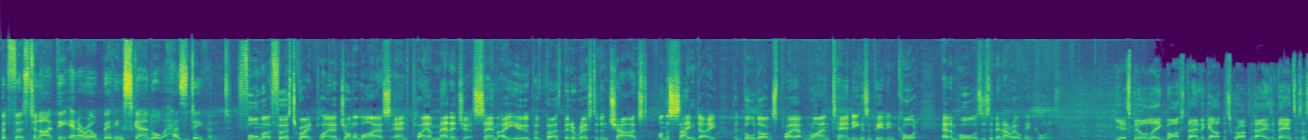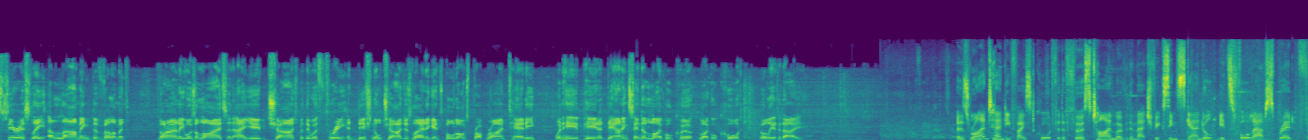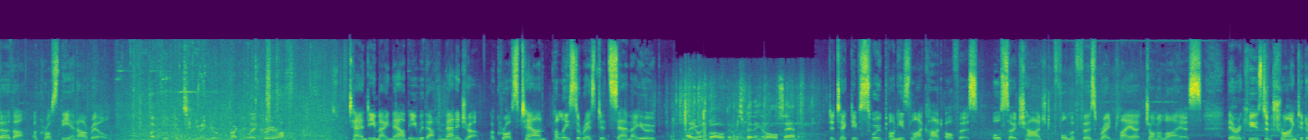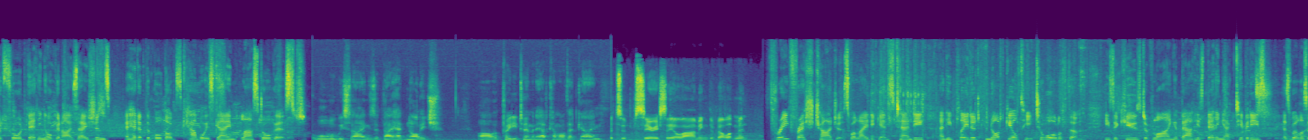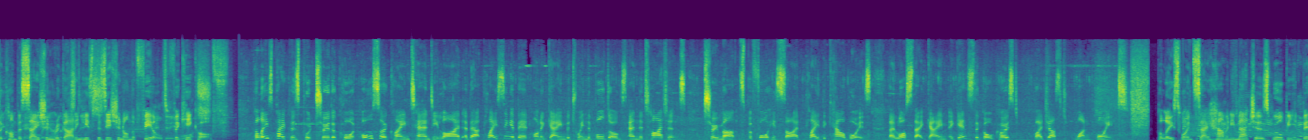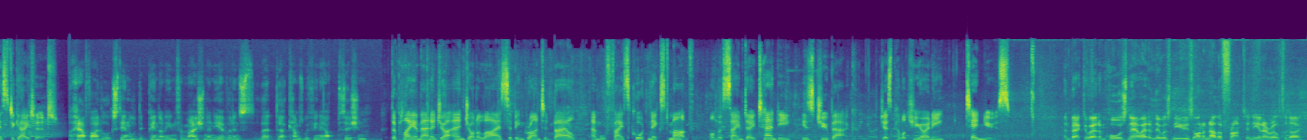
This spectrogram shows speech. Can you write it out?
But first tonight, the NRL betting scandal has deepened. Former first grade player John Elias and player manager Sam Ayoub have both been arrested and charged on the same day that Bulldogs player Ryan Tandy has appeared in court. Adam Hawse is at NRL headquarters. Yes, Bill, League boss David Gallop described today's events as a seriously alarming development. Not only was Elias and Ayoub charged, but there were three additional charges laid against Bulldogs prop Ryan Tandy when he appeared at Downing Centre local, local court earlier today. As Ryan Tandy faced court for the first time over the match fixing scandal, its fallout spread further across the NRL. Hopefully continuing your rugby league career off. Tandy may now be without a manager. Across town, police arrested Sam Ayoub. Are you involved in this betting at all, Sam? Detectives swooped on his Leichhardt office, also charged former first grade player John Elias. They're accused of trying to defraud betting organisations ahead of the Bulldogs Cowboys game last August. Well, what we're saying is that they had knowledge of a predetermined outcome of that game. It's a seriously alarming development. Three fresh charges were laid against Tandy, and he pleaded not guilty to all of them. He's accused of lying about his betting activities, as well as a conversation regarding his position on the field for kick-off. Police papers put to the court also claim Tandy lied about placing a bet on a game between the Bulldogs and the Titans two months before his side played the Cowboys. They lost that game against the Gold Coast by just one point. Police won't say how many matches will be investigated. How far it will extend will depend on the information and the evidence that uh, comes within our possession. The player manager and John Elias have been granted bail and will face court next month on the same day Tandy is due back. Jess Pelliccioni, 10 News. And back to Adam Hawse now. Adam, there was news on another front in the NRL today.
